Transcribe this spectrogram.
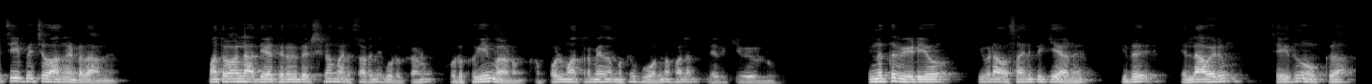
ചെയ്യിപ്പിച്ചു വാങ്ങേണ്ടതാണ്. മാത്രമല്ല അദ്ദേഹത്തിന് ഒരു ദക്ഷിണ മനസ്സറിഞ്ഞ് കൊടുക്കണം കൊടുക്കുകയും വേണം. അപ്പോൾ മാത്രമേ നമുക്ക് പൂർണ ഫലം ലഭിക്കുകയുള്ളൂ. ഇന്നത്തെ വീഡിയോ ഇവിടെ അവസാനിപ്പിക്കുകയാണ്. ഇത് എല്ലാവരും ചെയ്തു നോക്കുക.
